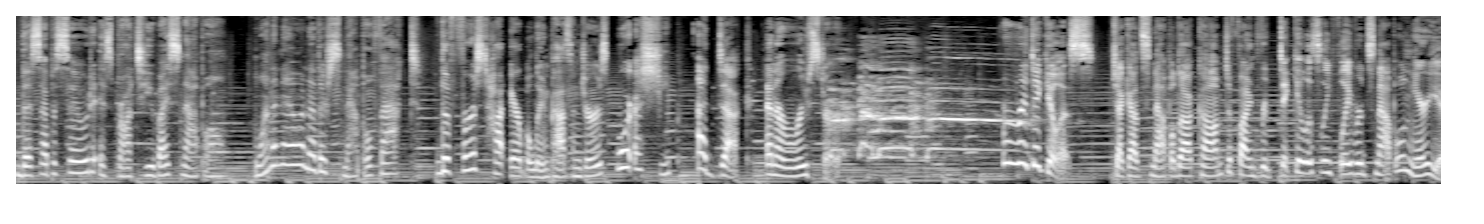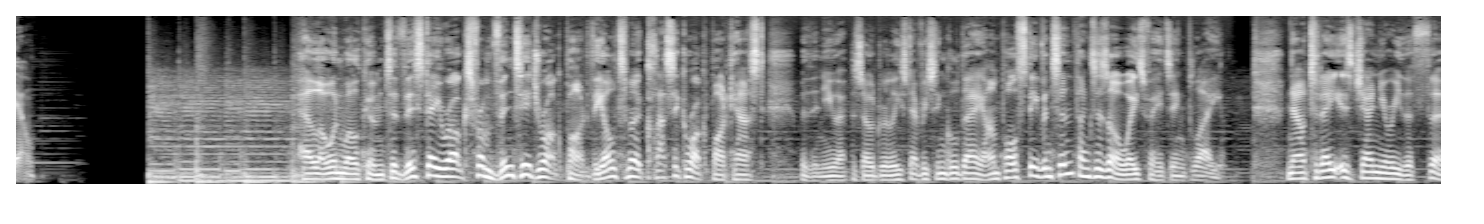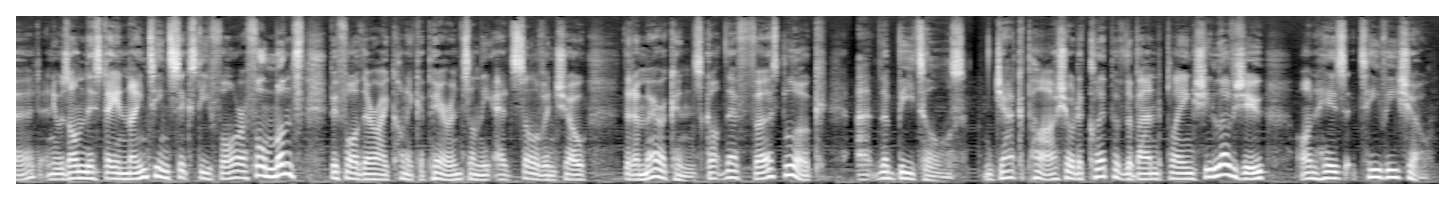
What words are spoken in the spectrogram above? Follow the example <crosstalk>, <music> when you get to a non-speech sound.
This episode is brought to you by Snapple. Want to know another Snapple fact? The first hot air balloon passengers were a sheep, a duck, and a rooster. Ridiculous. Check out snapple.com to find ridiculously flavored Snapple near you. Hello and welcome to This Day Rocks from Vintage Rock Pod, the ultimate classic rock podcast, with a new episode released every single day. I'm Paul Stevenson. Thanks as always for hitting play. Now, today is January the 3rd, and it was on this day in 1964, a full month before their iconic appearance on The Ed Sullivan Show, that Americans got their first look at the Beatles. Jack Paar showed a clip of the band playing She Loves You on his TV show.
